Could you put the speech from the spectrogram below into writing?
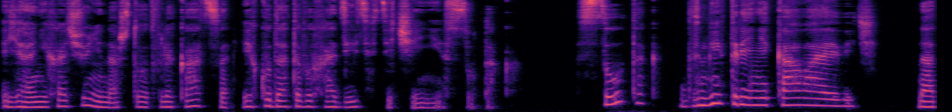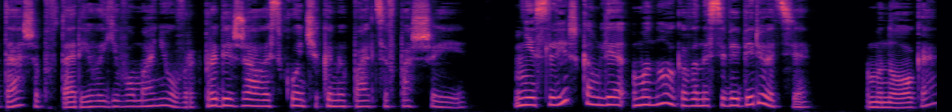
«Я не хочу ни на что отвлекаться и куда-то выходить в течение суток». «Суток? Дмитрий Николаевич!» Наташа повторила его маневр, пробежалась кончиками пальцев по шее. «Не слишком ли много вы на себя берете?» «Много?»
